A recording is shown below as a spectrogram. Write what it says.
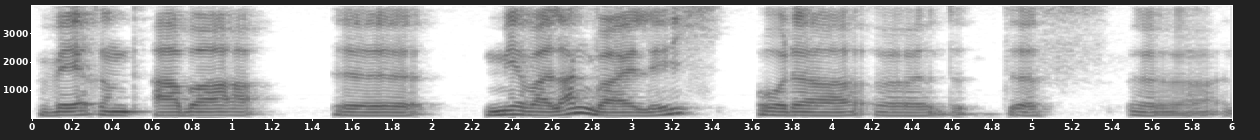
während aber äh, mir war langweilig oder äh, das, äh,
